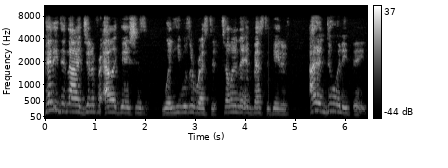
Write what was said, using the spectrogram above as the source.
Petty denied Jennifer allegations when he was arrested, telling the investigators, I didn't do anything.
